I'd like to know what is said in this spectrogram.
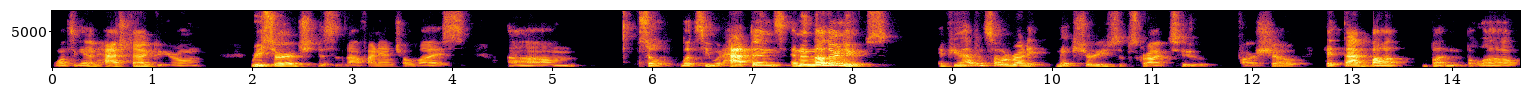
Once again, hashtag do your own research. This is not financial advice. Um, so let's see what happens. And another news, if you haven't so already, make sure you subscribe to our show. Hit that button below.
